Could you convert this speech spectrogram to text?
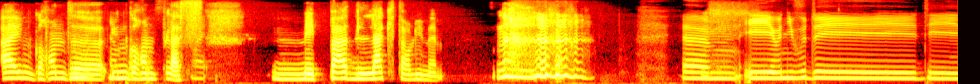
a une grande, euh, une grande place, ouais. mais pas de l'acte en lui-même. Euh, et au niveau des, des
